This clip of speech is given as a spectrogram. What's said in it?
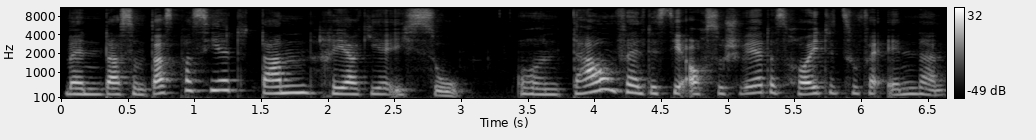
wenn das und das passiert, dann reagiere ich so. Und darum fällt es dir auch so schwer, das heute zu verändern.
